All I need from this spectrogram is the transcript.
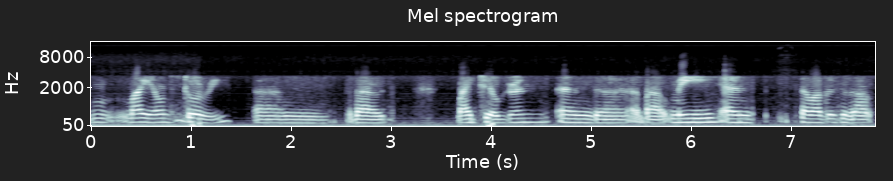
m- my own story um, about my children and uh, about me, and some others about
